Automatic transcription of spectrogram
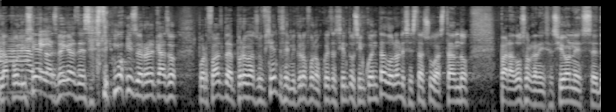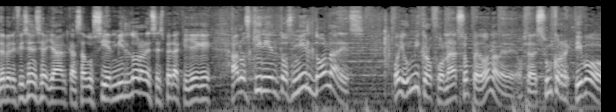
la policía de Ah, Las. Vegas desestimó y cerró el caso por falta de pruebas suficientes. El micrófono cuesta 150 dólares, está subastando para dos organizaciones eh, de beneficencia, ya alcanzado 100 mil dólares, se espera que llegue a los 500 mil dólares. Oye, un microfonazo, perdóname, o sea, es un correctivo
